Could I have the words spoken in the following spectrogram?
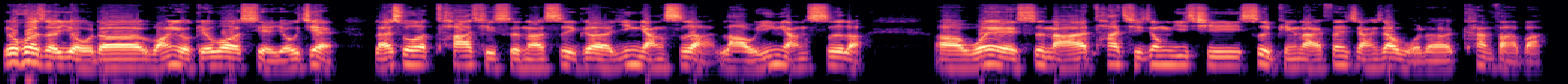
又或者有的网友给我写邮件来说他其实呢是一个阴阳师啊，老阴阳师了，啊我也是拿他其中一期视频来分享一下我的看法吧。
